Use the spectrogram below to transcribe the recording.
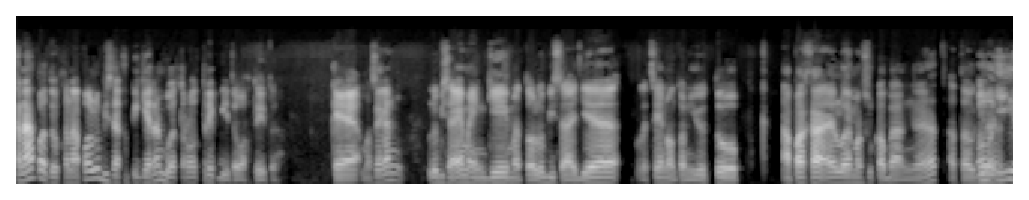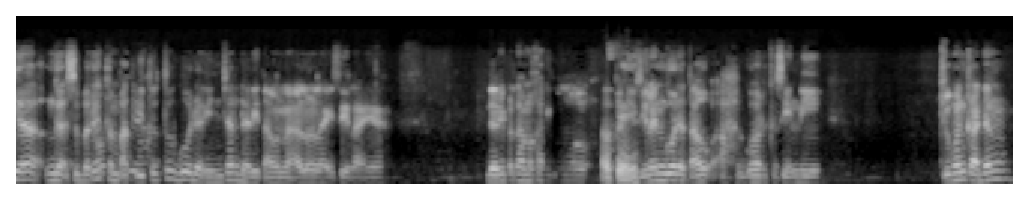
kenapa tuh? Kenapa lu bisa kepikiran buat road trip gitu waktu itu? Kayak maksudnya kan lu bisa aja main game atau lu bisa aja let's say nonton YouTube. Apakah lu emang suka banget atau oh gimana? iya nggak sebenarnya tempat itu tuh gue udah incar dari tahun lalu lah istilahnya dari pertama kali gue mau Oke. ke New Zealand gue udah tahu ah gue harus ke sini cuman kadang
